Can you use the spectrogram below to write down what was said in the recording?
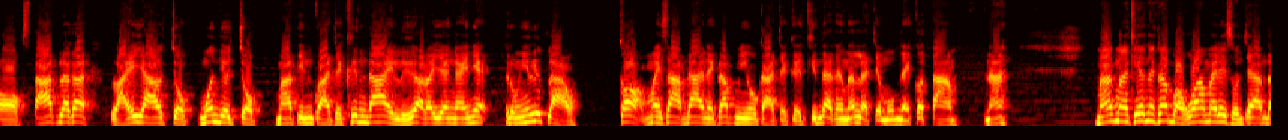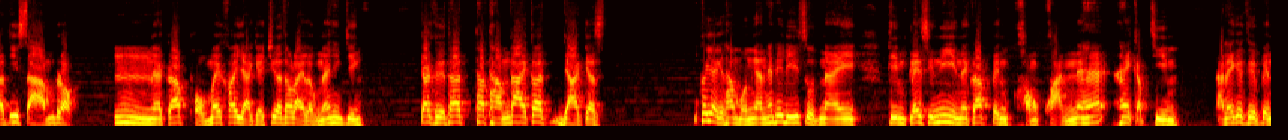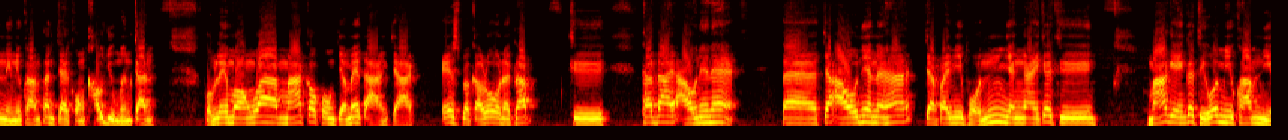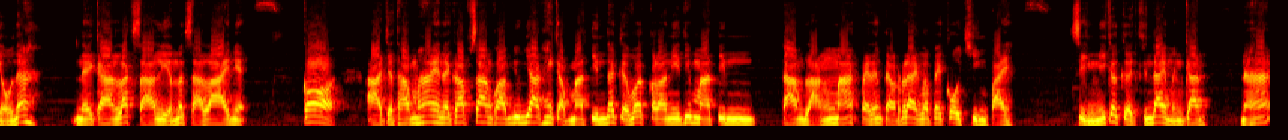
ออกสตาร์ทแล้วก็ไหลยาวจบม้วนเดียวจบ มาตินกว่าจะขึ้นได้ หรืออะไรยังไงเนี่ยตรงนี้หรือเปล่า ก็ไม่ทราบได้นะครับมีโอกาสจะเกิดขึ้นได้ทั้งนั้นแหละจะมุมไหนก็ตามนะมาร์คมาเคสนะครับบอกว่าไม่ได้สนใจอันดับที่ 3 หรอก อืมนะครับผมไม่ค่อยอยากจะเชื่อเท่าไหร่หรอกนะจริง ๆ ก็คือถ้าถ้าทำได้ก็อยากจะ ก็อยากจะทำผลงานให้ได้ดีสุดในทีมเกรซินี่นะครับเป็นของขวัญนะฮะให้กับทีม อันนี้ก็คือเป็นหนึ่งในความตั้งใจของเขาอยู่เหมือนกัน ผมเลยมองว่ามาร์กก็คงจะไม่ต่างจากเอสบาการโรนะครับคือถ้าได้เอาแน่ๆแต่จะเอาเนี่ยนะฮะจะไปมีผลยังไงก็คือมาร์กเองก็ถือว่ามีความเหนียวนะในการรักษาเหลี่ยมรักษาลายเนี่ยก็อาจจะทำให้นะครับสร้างความยุ่งยากให้กับมาติน ถ้าเกิดว่ากรณีที่มาตินตามหลังมาร์กไปตั้งแต่แรกแล้วไปโก้ชิงไป สิ่งนี้ก็เกิดขึ้นได้เหมือนกันนะฮะ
